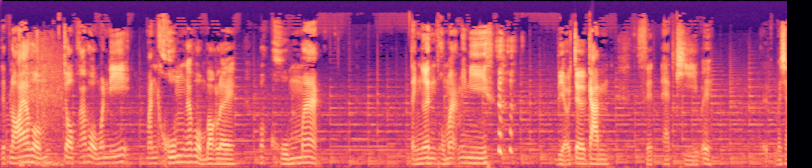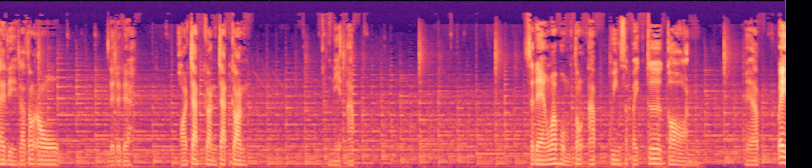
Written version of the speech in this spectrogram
เรียบร้อยครับผม จบครับผมวันนี้ มันคุ้มครับผมบอกเลยว่าคุ้มมาก แต่เงินผมอะไม่มี เดี๋ยวเจอกันเซตแอดคีเอ้ยไม่ใช่ดิ เราต้องเอา เดี๋ยวเดี๋ยวขอจัดก่อนจัดก่อนนนี้อัพ แสดงว่าผมต้องอัพวิงสไปเกอร์ก่อนนะครับเอ้ย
